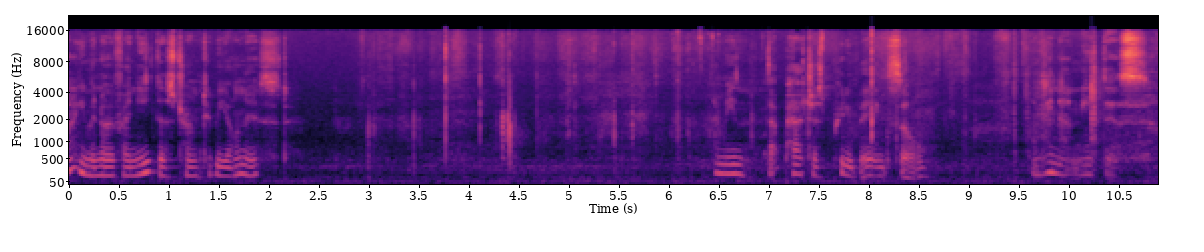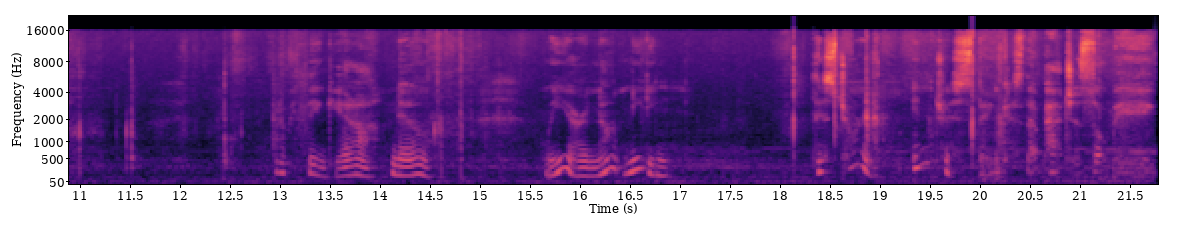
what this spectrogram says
I don't even know if I need this trunk to be honest. I mean, that patch is pretty big, so I may not need this. What do we think? Yeah, no. We are not needing this charm. Interesting, because that patch is so big,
